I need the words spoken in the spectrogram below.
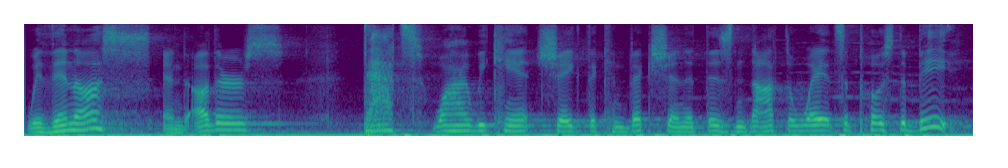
within us and others. That's why we can't shake the conviction that this is not the way it's supposed to be.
